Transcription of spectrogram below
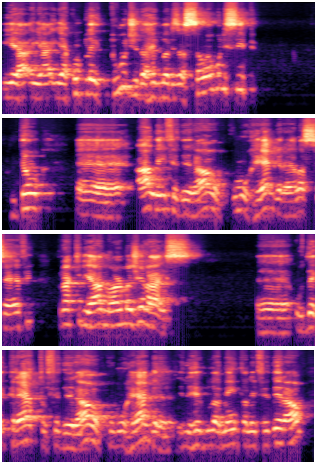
e a, e a, e a completude da regularização é o município. Então, é, a lei federal, como regra, ela serve para criar normas gerais. É, o decreto federal, como regra, ele regulamenta a lei federal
